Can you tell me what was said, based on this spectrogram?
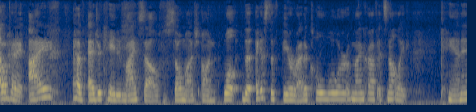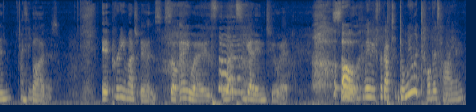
Okay, I have educated myself so much on well, the I guess the theoretical lore of Minecraft. It's not like canon, I think but it is. it pretty much is. So, anyways, let's get into it. oh, wait, we forgot to. Don't we like tell the time?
